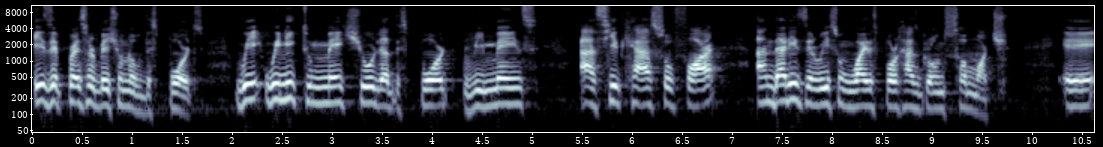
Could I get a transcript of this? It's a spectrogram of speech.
is the preservation of the sports. We, we need to make sure that the sport remains as it has so far, and that is the reason why the sport has grown so much. Uh,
